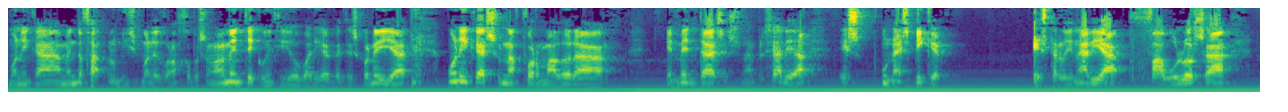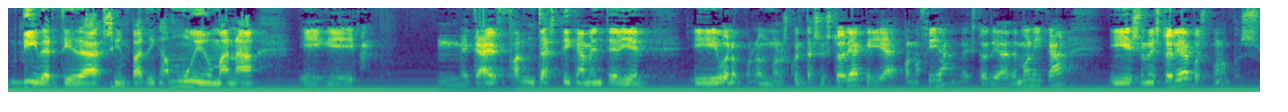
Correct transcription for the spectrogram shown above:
Mónica Mendoza, lo mismo, le conozco personalmente, coincido varias veces con ella. Mónica es una formadora en ventas, es una empresaria, es una speaker extraordinaria, fabulosa, divertida, simpática, muy humana y me cae fantásticamente bien. Y bueno, pues lo mismo nos cuenta su historia, que ya conocía, la historia de Mónica, y es una historia, pues bueno, pues,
